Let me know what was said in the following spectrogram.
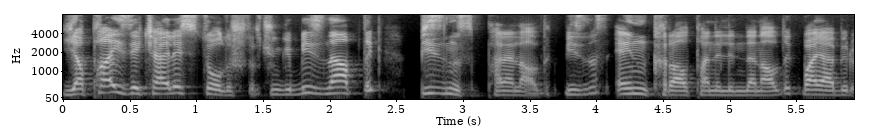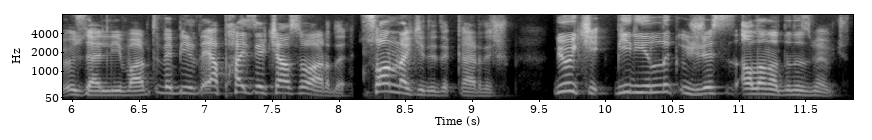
Yapay zeka ile site oluştur. Çünkü biz ne yaptık? Business panel aldık. Business en kral panelinden aldık. Baya bir özelliği vardı ve bir de yapay zekası vardı. Sonraki dedik kardeşim. Diyor ki bir yıllık ücretsiz alan adınız mevcut.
